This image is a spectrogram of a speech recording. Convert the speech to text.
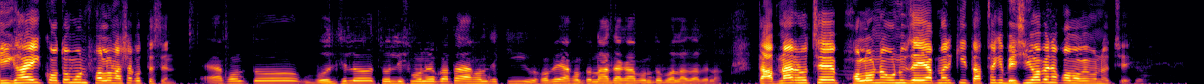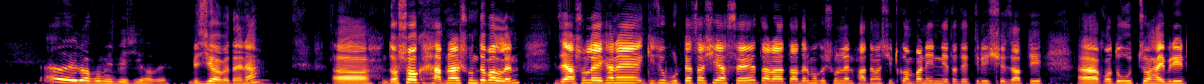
বিঘায় কত মন ফলন আশা করতেছেন? এখন তো বলছিল চল্লিশ মনের কথা এখন যে কি হবে এখন তো না দেখা পর্যন্ত বলা যাবে না। তা আপনার হচ্ছে ফলন অনুযায়ী আপনার কি তার থেকে বেশি হবে না কম হবে মনে হচ্ছে? এরকমই বেশি হবে। বেশি হবে তাই না? দর্শক আপনারা শুনতে পারলেন যে আসলে এখানে কিছু ভুট্টা চাষি আছে তারা তাদের মুখে শুনলেন ফাতেমা সিট কোম্পানির নেতা তেত্রিশ জাতটি আহ, কত উচ্চ হাইব্রিড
